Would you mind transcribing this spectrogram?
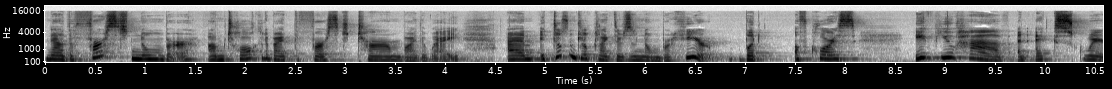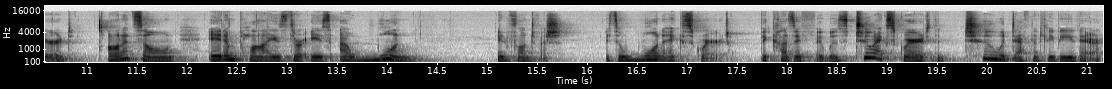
Now, the first number, I'm talking about the first term, by the way, um, it doesn't look like there's a number here. But of course, if you have an x squared on its own, it implies there is a 1 in front of it. It's a 1x squared because if it was 2x squared, the 2 would definitely be there.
